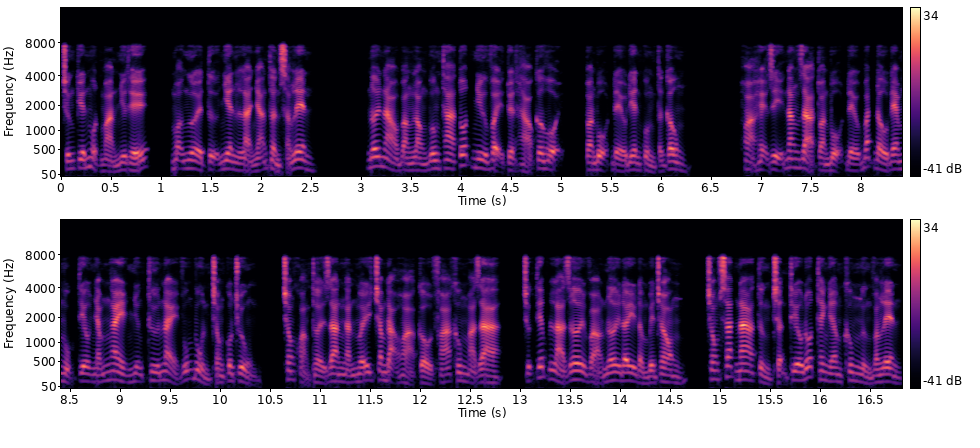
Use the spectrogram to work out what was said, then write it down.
Chứng kiến một màn như thế mọi người tự nhiên là nhãn thần sáng lên nơi nào bằng lòng buông tha tốt như vậy tuyệt hảo cơ hội, toàn bộ đều điên cuồng tấn công. Hỏa hệ dị năng giả toàn bộ đều bắt đầu đem mục tiêu nhắm ngay những thứ này vũng bùn trong côn trùng, trong khoảng thời gian ngắn mấy trăm đạo hỏa cầu phá không mà ra, trực tiếp là rơi vào nơi đây đầm bên trong trong sát na từng trận thiêu đốt thanh âm không ngừng vang lên.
